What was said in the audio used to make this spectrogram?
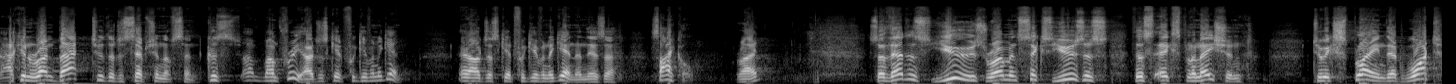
I can run back to the deception of sin because I'm, I'm free. I just get forgiven again. And I'll just get forgiven again. And there's a cycle, right? So that is used, Romans 6 uses this explanation to explain that what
